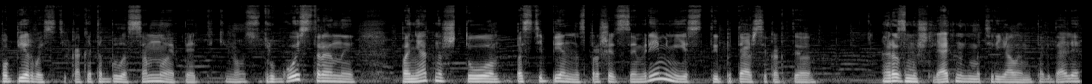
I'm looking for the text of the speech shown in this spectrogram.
по первости, как это было со мной опять-таки, но с другой стороны, понятно, что постепенно с прошествием времени, если ты пытаешься как-то размышлять над материалом и так далее,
